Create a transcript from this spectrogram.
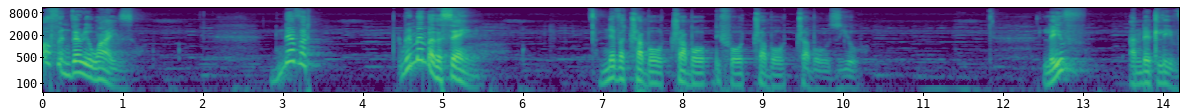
often very wise. Never, remember the saying, never trouble trouble before trouble troubles you. Live and let live.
